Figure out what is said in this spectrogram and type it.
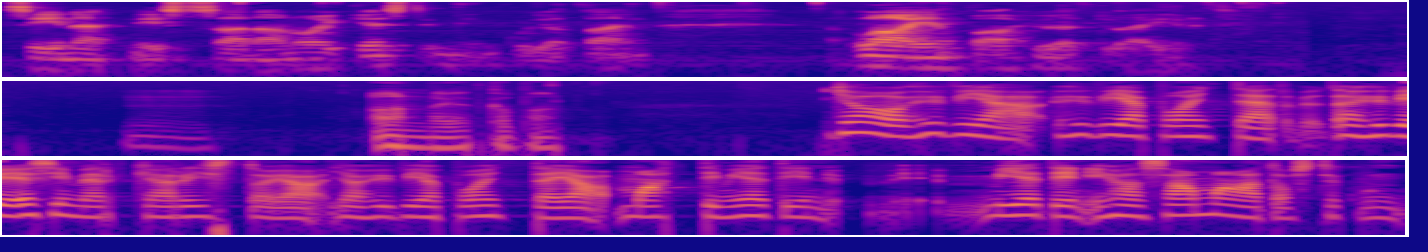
siinä, että niistä saadaan oikeasti niin kuin jotain laajempaa hyötyä irti. Hmm. Anna, jatka vaan. Joo, hyviä, hyviä pointteja tai hyviä esimerkkejä Risto ja, ja hyviä pointteja. Matti, mietin, mietin ihan samaa tuosta, kun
